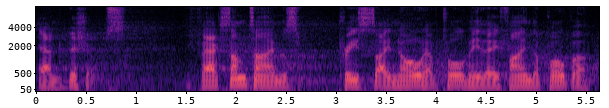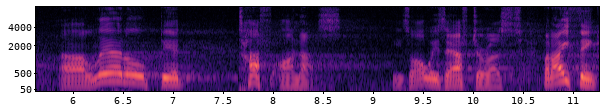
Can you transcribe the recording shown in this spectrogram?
and bishops. In fact, sometimes priests I know have told me they find the Pope a, a little bit tough on us. He's always after us. But I think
